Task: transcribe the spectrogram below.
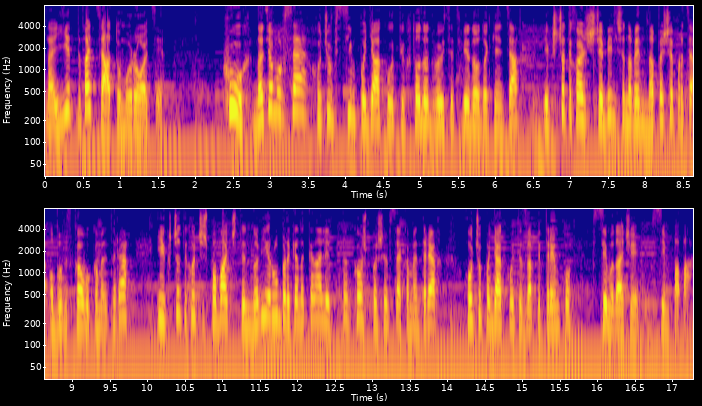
на її 20-му році. Хух, на цьому все. Хочу всім подякувати, хто додивився це відео до кінця. Якщо ти хочеш ще більше новин, напиши про це обов'язково в коментарях. І якщо ти хочеш побачити нові рубрики на каналі, також пиши все в коментарях. Хочу подякувати за підтримку. Всім удачі, всім па-па.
